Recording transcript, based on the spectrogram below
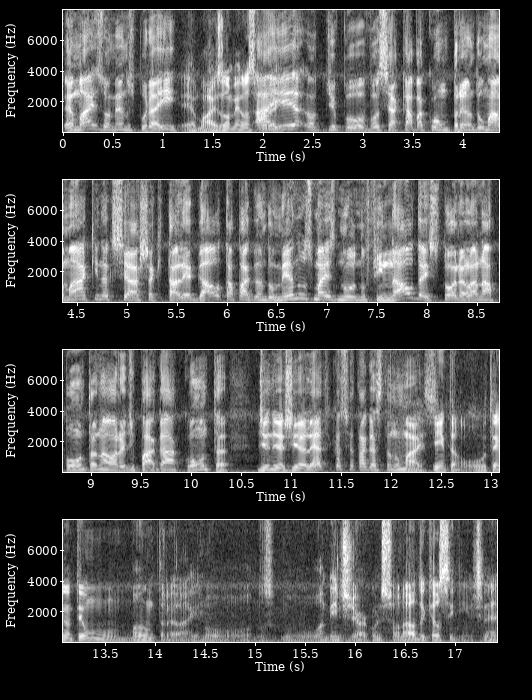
É mais ou menos por aí? É mais ou menos por aí. Aí, tipo, você acaba comprando uma máquina que você acha que tá legal, tá pagando menos, mas no, no final da história, lá na ponta, na hora de pagar a conta de energia elétrica, você tá gastando mais. Então, tem, tem um mantra aí no, no, no ambiente de ar-condicionado que é o seguinte, né?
